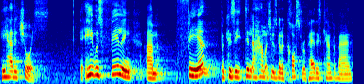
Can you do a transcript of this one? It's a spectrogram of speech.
he had a choice. He was feeling um, fear because he didn't know how much it was going to cost to repair this camper van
